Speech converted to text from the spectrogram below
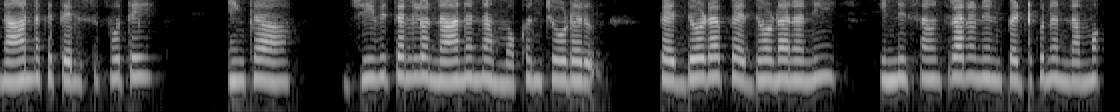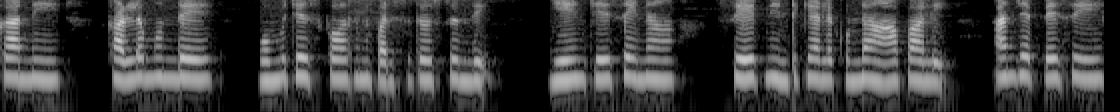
నాన్నకి తెలిసిపోతే ఇంకా జీవితంలో నాన్న నా ముఖం చూడరు. పెద్దోడా పెద్దోడానని ఇన్ని సంవత్సరాలు నేను పెట్టుకున్న నమ్మకాన్ని కళ్ళ ముందే ఒమ్ము చేసుకోవాల్సిన పరిస్థితి వస్తుంది. ఏం చేసైనా సేట్ని ఇంటికి వెళ్ళకుండా ఆపాలి అని చెప్పేసి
